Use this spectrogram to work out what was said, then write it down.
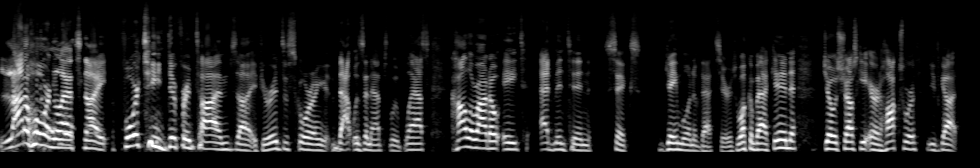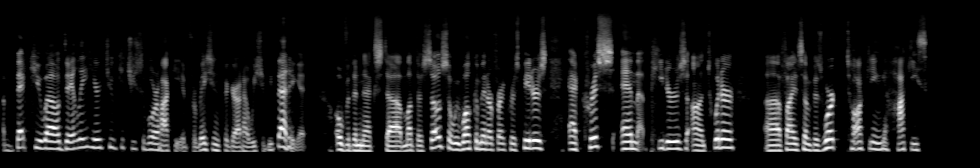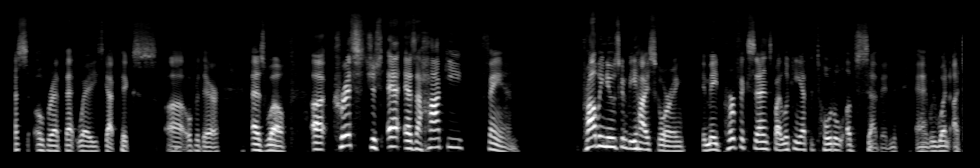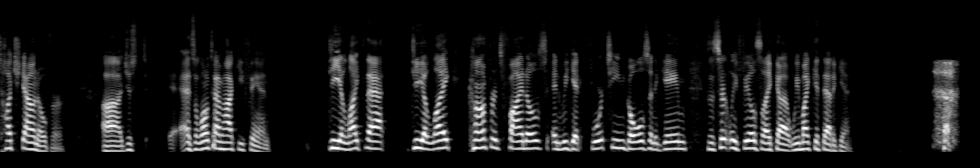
Lot of horn last night. 14 different times uh, if you're into scoring that was an absolute blast. Colorado 8 edmonton 6 game one of that series. Welcome back in. Joe ostrowski aaron hawksworth. You've got a betql daily here to get you some more hockey information figure out how we should be betting it over the next uh, month or so. So we welcome in our friend chris peters at chris m. Peters on twitter. Uh, find some of his work talking hockey over at Betway. He's got picks uh, over there as well. Uh, Chris, just as a hockey fan, probably knew it was going to be high scoring. It made perfect sense by looking at the total of seven, and we went a touchdown over. Uh, just as a longtime hockey fan, do you like that? Do you like conference finals and we get 14 goals in a game? Because it certainly feels like uh, we might get that again.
